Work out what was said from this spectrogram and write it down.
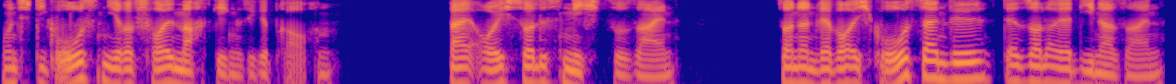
und die Großen ihre Vollmacht gegen sie gebrauchen. Bei euch soll es nicht so sein, sondern wer bei euch groß sein will, der soll euer Diener sein.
